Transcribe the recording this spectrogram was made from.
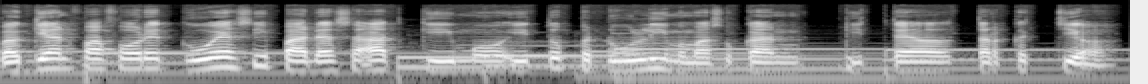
Bagian favorit gue sih pada saat Kimo itu peduli memasukkan detail terkecil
